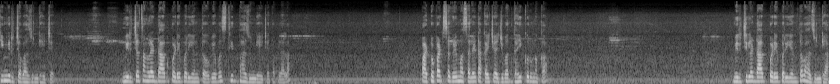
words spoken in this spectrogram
की मिरच्या भाजून घ्यायच्या आहेत. मिरच्या चांगल्या डाग पडेपर्यंत व्यवस्थित भाजून घ्यायच्या आहेत आपल्याला. पाठोपाठ सगळे मसाले टाकायचे अजिबात घाई करू नका. मिरचीला डाग पडेपर्यंत भाजून घ्या.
